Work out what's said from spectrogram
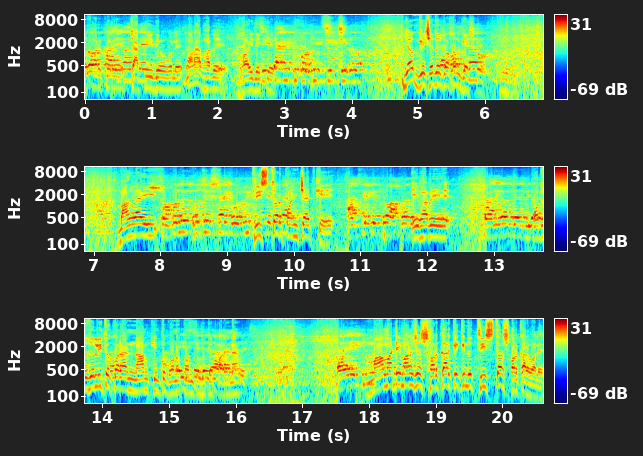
অফার করে চাকরি দেবো বলে নানাভাবে ভয় দেখিয়ে যাক গেছে তো যখন গেছে। বাংলায় ত্রিস্তর পঞ্চায়েতকে এইভাবে পদদলিত করার নাম কিন্তু গণতন্ত্র হতে পারে না। মা মাটি মানুষের সরকারকে কিন্তু ত্রিস্তর সরকার বলে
